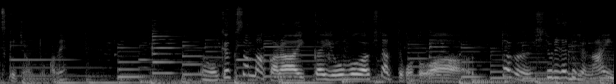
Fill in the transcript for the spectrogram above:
つけちゃうとかねお客様から1回要望が来たってことは多分1人だけじゃないっ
